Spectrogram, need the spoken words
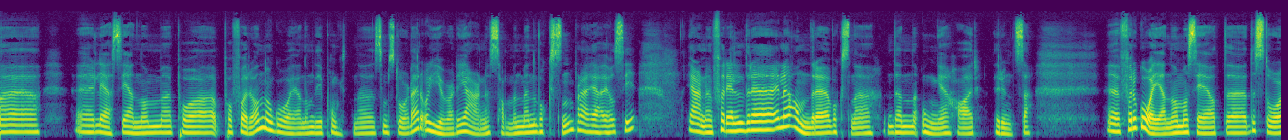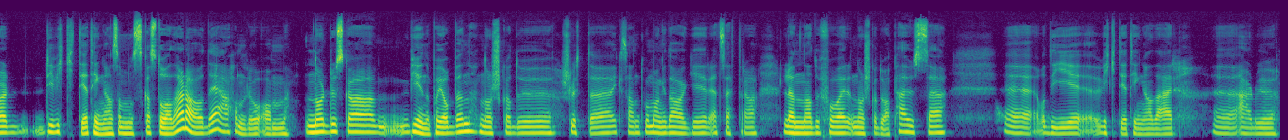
lese gjennom på, på, forhånd og gå gjennom de punktene som står der, og gjør det gjerne sammen med en voksen, pleier jeg å si. Gjerne foreldre eller andre voksne den unge har rundt seg. Eh, for å gå igjennom og se at eh, det står de viktige tinga som skal stå der, da, og det handler jo om når du skal begynne på jobben, når skal du slutte, ikke sant, hvor mange dager etc., lønna du får, når skal du ha pause, Eh, og de viktige tinga der Er du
